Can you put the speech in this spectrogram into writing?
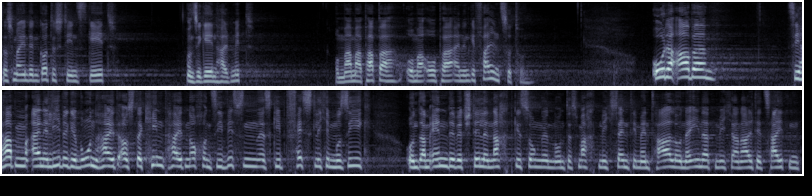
dass man in den Gottesdienst geht und sie gehen halt mit um Mama, Papa, Oma, Opa einen Gefallen zu tun. Oder aber sie haben eine liebe Gewohnheit aus der Kindheit noch und sie wissen, es gibt festliche Musik und am Ende wird stille Nacht gesungen und es macht mich sentimental und erinnert mich an alte Zeiten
